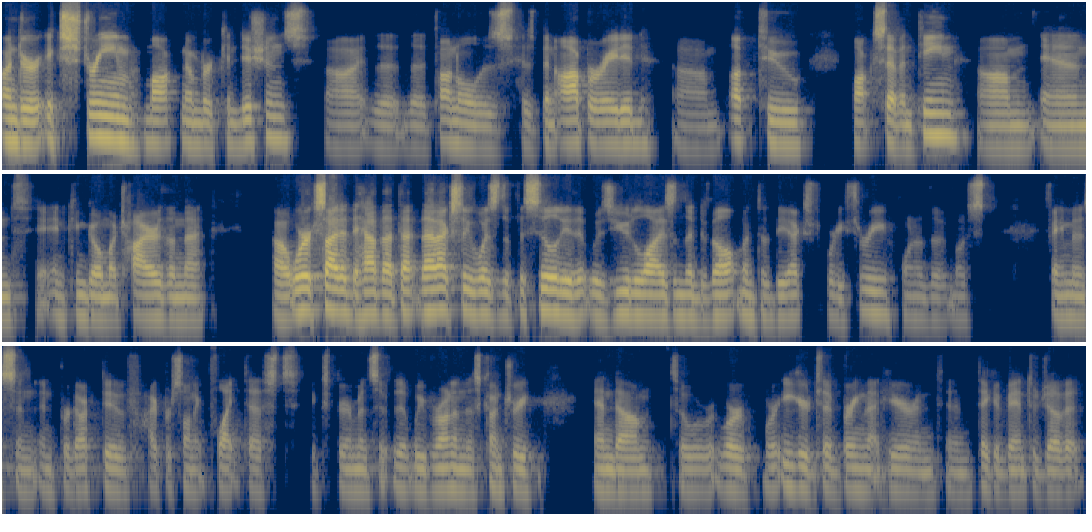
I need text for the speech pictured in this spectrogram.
under extreme Mach number conditions. Uh, the, the tunnel is, has been operated, um, up to Mach 17 um, and, and can go much higher than that. Uh, We're excited to have that. That, that actually was the facility that was utilized in the development of the X-43, one of the most famous and, and productive hypersonic flight test experiments that, that we've run in this country. And um, so we're, we're, eager to bring that here and, and take advantage of it,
